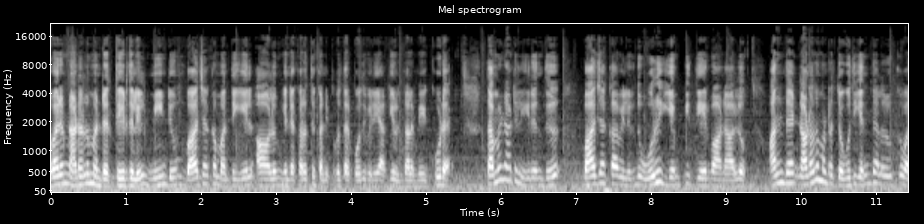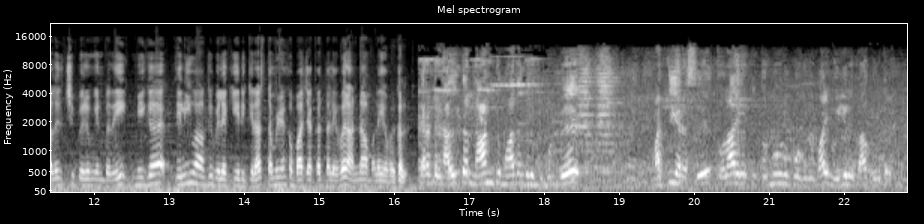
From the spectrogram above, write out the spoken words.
வரும் நாடாளுமன்ற தேர்தலில் மீண்டும் பாஜக மத்தியில் ஆளும் என்ற கருத்து கணிப்புகள் தற்போது வெளியாகி இருந்தாலுமே கூட தமிழ்நாட்டில் இருந்து பாஜகவில் இருந்து ஒரு எம்பி தேர்வானாலும் அந்த நாடாளுமன்ற தொகுதி எந்த அளவுக்கு வளர்ச்சி பெறும் என்பதை மிக தெளிவாக விளக்கி இருக்கிறார் தமிழக பாஜக தலைவர் அண்ணாமலை அவர்கள். அடுத்த அதுதான் நான்கு மாதங்களுக்கு முன்பு மத்திய அரசு தொள்ளாயிரத்தி தொண்ணூறு கோடி ரூபாய் நொய்யலுக்காக கொடுத்துருக்கு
